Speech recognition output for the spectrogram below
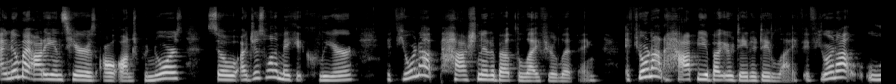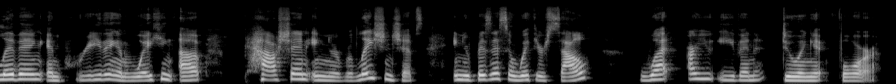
I know my audience here is all entrepreneurs. So I just want to make it clear if you're not passionate about the life you're living, if you're not happy about your day to day life, if you're not living and breathing and waking up passion in your relationships, in your business, and with yourself, what are you even doing it for?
